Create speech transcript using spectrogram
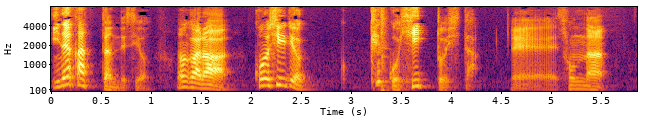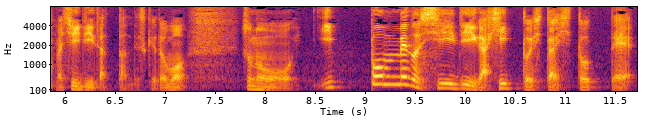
いなかったんですよ。だから、この CD は結構ヒットした、えー、そんなま、CD だったんですけども、その、1本目の CD がヒットした人って、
